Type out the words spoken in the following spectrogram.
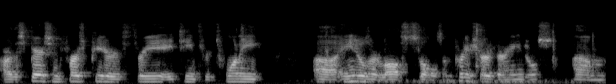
Are the spirits in 1 Peter 3 18 through 20 uh, angels or lost souls? I'm pretty sure they're angels. Um,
